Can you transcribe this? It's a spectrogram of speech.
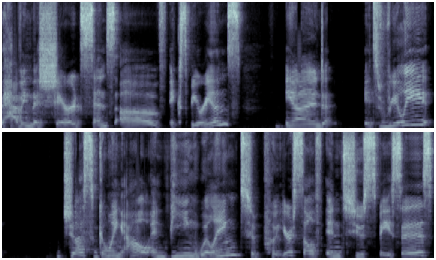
having this shared sense of experience. And it's really just going out and being willing to put yourself into spaces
